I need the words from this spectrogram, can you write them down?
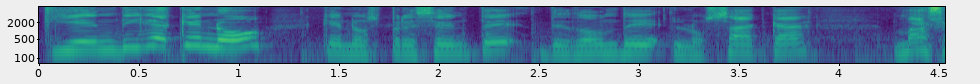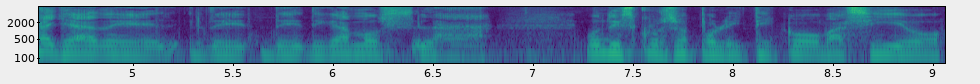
Quien diga que no, que nos presente de dónde lo saca, más allá de, de- de, digamos, la, un discurso político vacío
